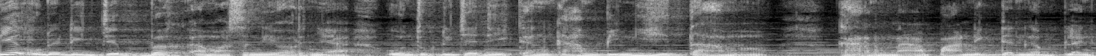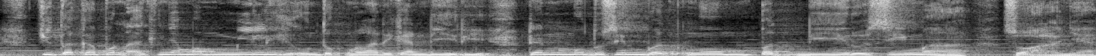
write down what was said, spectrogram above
dia udah dijebak sama seniornya untuk dijadikan kambing hitam. Karena panik dan ngeblank, Jutaka pun akhirnya memilih untuk melarikan diri dan memutusin buat ngumpet di Hiroshima. Soalnya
